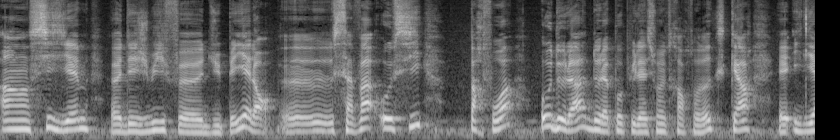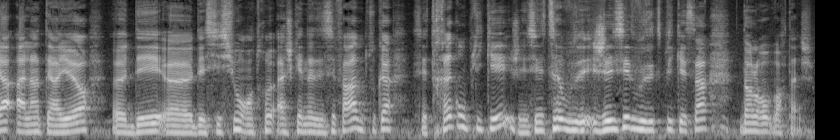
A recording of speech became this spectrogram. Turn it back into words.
un sixième des juifs du pays. Alors, ça va aussi parfois au-delà de la population ultra-orthodoxe, car il y a à l'intérieur des, décisions entre Ashkenaz et Sepharad. En tout cas, c'est très compliqué. J'ai essayé, essayé, de vous expliquer ça dans le reportage.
